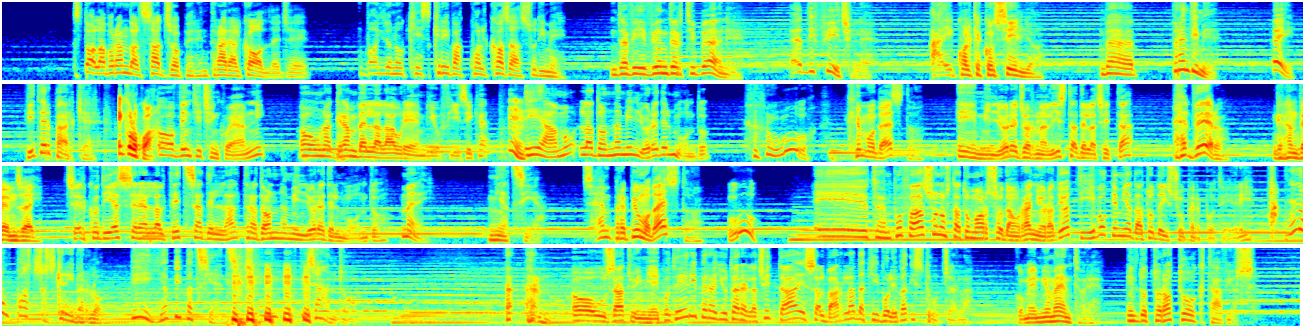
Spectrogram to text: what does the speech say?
Sto lavorando al saggio per entrare al college e vogliono che scriva qualcosa su di me. Devi venderti bene. È difficile. Hai qualche consiglio? Beh, prendi me. Ehi, Peter Parker. Eccolo qua. Ho 25 anni, ho una gran bella laurea in biofisica mm. e amo la donna migliore del mondo. Uh, che modesto. E migliore giornalista della città? È vero. Grande MJ. Cerco di essere all'altezza dell'altra donna migliore del mondo, May mia zia. Sempre più modesto? Uh. E tempo fa sono stato morso da un ragno radioattivo che mi ha dato dei superpoteri. Ma non posso scriverlo! Ehi, abbi pazienza, sto improvvisando. Ho usato i miei poteri per aiutare la città e salvarla da chi voleva distruggerla. Come il mio mentore, il dottor Otto Octavius.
